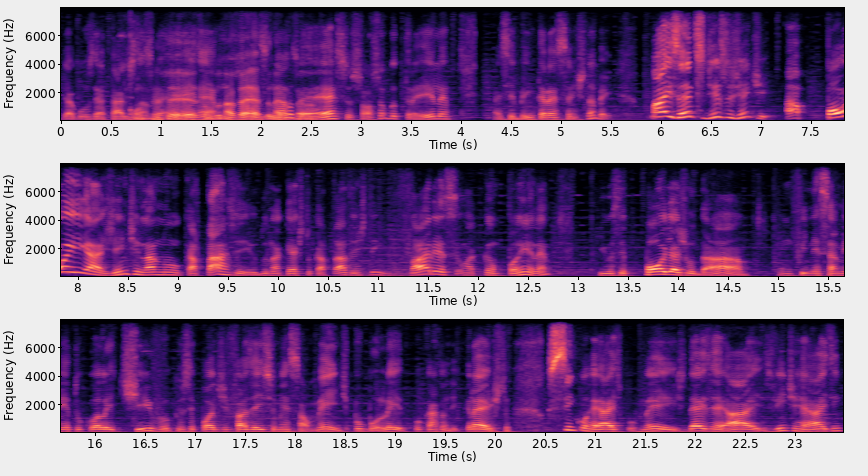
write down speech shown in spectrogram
de alguns detalhes Com também. certeza, né? do Naverso, né? Naverso, só sobre o trailer. Vai ser bem interessante também. Mas antes disso, gente, apoie a gente lá no Catarse, o DunaCast do Catarse. A gente tem várias, uma campanha, né? Que você pode ajudar, um financiamento coletivo, que você pode fazer isso mensalmente, por boleto, por cartão de crédito, 5 reais por mês, 10 reais, 20 reais, em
